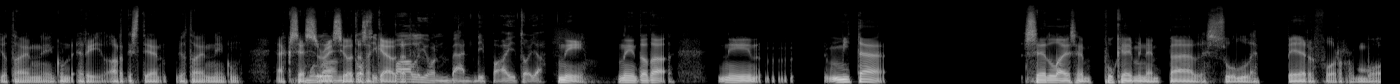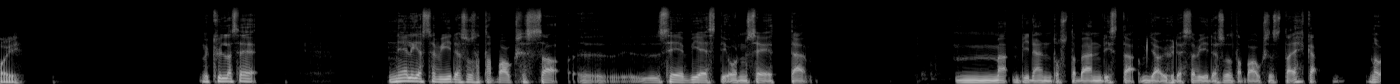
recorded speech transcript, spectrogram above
jotain niin kuin eri artistien jotain niin kuin accessories, joita sä käytät. paljon bändipaitoja. Niin, niin, tota, niin mitä sellaisen pukeminen päälle sulle performoi? No kyllä se neljässä viidesosa tapauksessa se viesti on se, että mä pidän tuosta bändistä ja yhdessä viidesosa tapauksessa, ehkä, no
